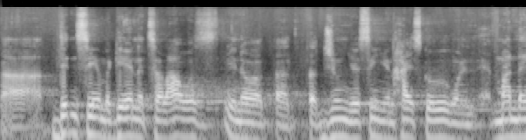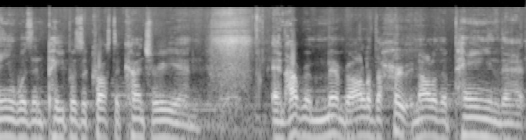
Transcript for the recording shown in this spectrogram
Uh, didn't see him again until I was, you know, a, a, junior, senior in high school when my name was in papers across the country, and and I remember all of the hurt and all of the pain that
